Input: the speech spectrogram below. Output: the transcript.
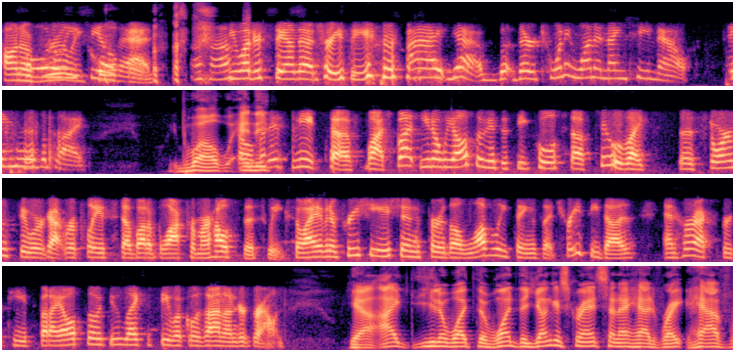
ton of totally really feel cool that. things. Uh-huh. You understand that, Tracy? I yeah, but they're 21 and 19 now. Same rules apply. Well, Oh, and but the, it's neat to watch. But you know, we also get to see cool stuff too. Like the storm sewer got replaced about a block from our house this week. So I have an appreciation for the lovely things that Tracy does and her expertise. But I also do like to see what goes on underground. Yeah, I. You know what? The one, the youngest grandson I had right have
